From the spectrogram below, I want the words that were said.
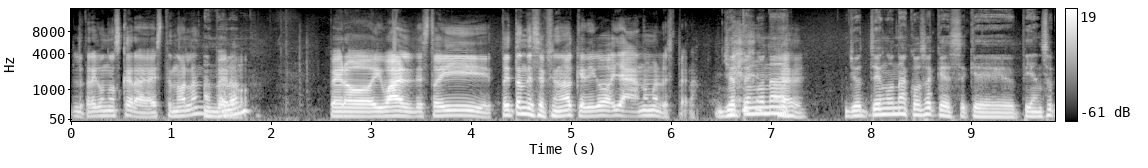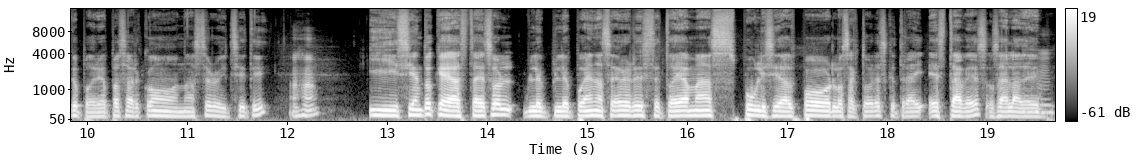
Le traiga un Oscar a este Nolan. ¿A pero, Nolan? pero igual, estoy, estoy tan decepcionado que digo, ya, no me lo espero. Yo tengo una, yo tengo una cosa que, se- que pienso que podría pasar con Asteroid City. Ajá. Y siento que hasta eso le, le pueden hacer este, todavía más publicidad por los actores que trae esta vez. O sea, la de, Ujú.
